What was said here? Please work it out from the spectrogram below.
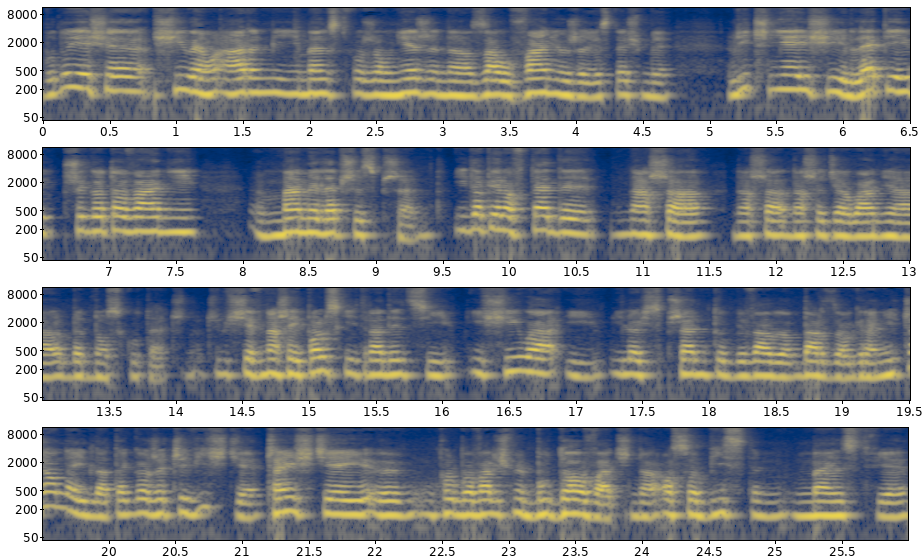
Buduje się siłę armii i męstwo żołnierzy na zaufaniu, że jesteśmy liczniejsi, lepiej przygotowani, mamy lepszy sprzęt. I dopiero wtedy nasza, nasza, nasze działania będą skuteczne. Oczywiście w naszej polskiej tradycji i siła, i ilość sprzętu bywały bardzo ograniczone, i dlatego rzeczywiście częściej y, próbowaliśmy budować na osobistym męstwie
